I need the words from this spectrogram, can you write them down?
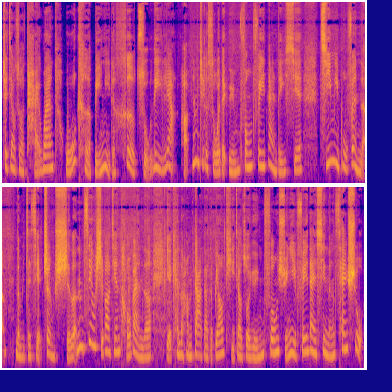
这叫做台湾无可比拟的吓阻力量。好，那么这个所谓的云峰飞弹的一些机密部分呢，那么这次也证实了。那么自由时报今天头版呢，也看到他们大大的标题叫做“云峰巡弋飞弹性能参数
